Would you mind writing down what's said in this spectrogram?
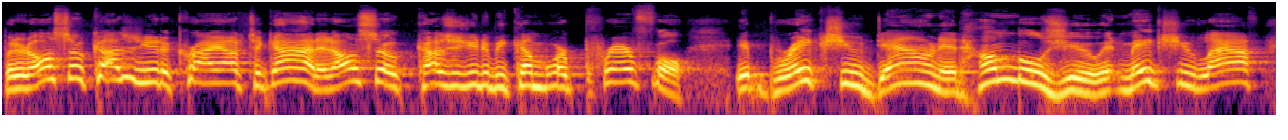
but it also causes you to cry out to God. It also causes you to become more prayerful. It breaks you down. It humbles you. It makes you laugh.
